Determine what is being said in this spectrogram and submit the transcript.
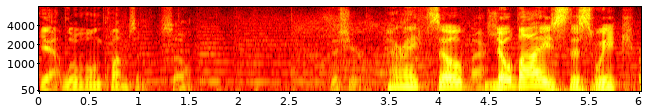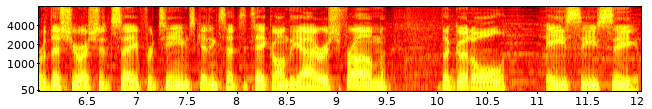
Yeah, Louisville and Clemson. So this year. All right. So Last no buys this week, or this year, I should say, for teams getting set to take on the Irish from the good old ACC.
